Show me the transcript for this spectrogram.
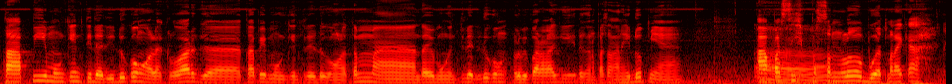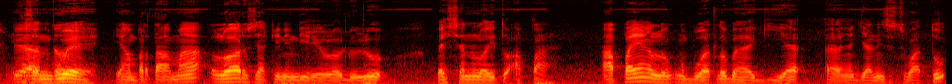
tapi mungkin tidak didukung oleh keluarga, tapi mungkin tidak didukung oleh teman, tapi mungkin tidak didukung lebih parah lagi dengan pasangan hidupnya. Apa sih pesan lo buat mereka? Pesan gue, yang pertama lo harus yakinin diri lo dulu. Passion lo itu apa? Apa yang lo ngebuat lo bahagia eh, ngejalanin sesuatu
